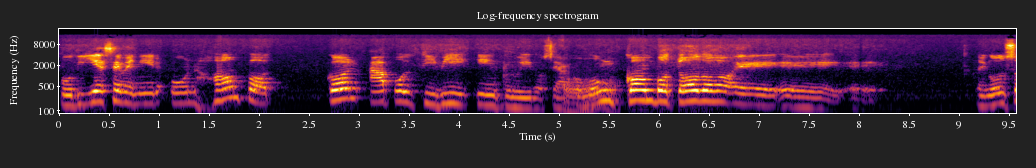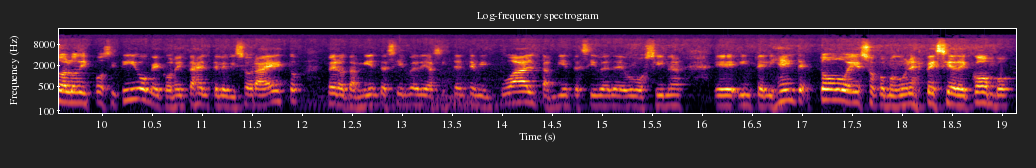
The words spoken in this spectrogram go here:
pudiese venir un HomePod con Apple TV incluido, o sea, como un oh. combo todo en un solo dispositivo que conectas el televisor a esto, pero también te sirve de asistente virtual, también te sirve de bocina eh, inteligente, todo eso como en una especie de combo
